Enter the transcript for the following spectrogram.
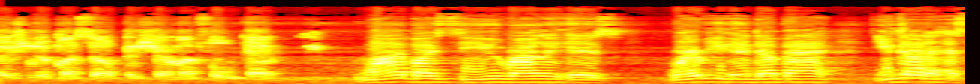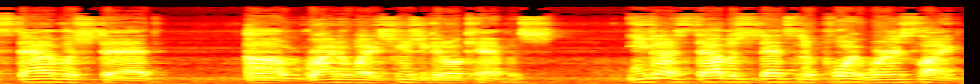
version of myself and show my full game. my advice to you, Riley, is wherever you end up at, you got to establish that um, right away as soon as you get on campus. You got to establish that to the point where it's like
